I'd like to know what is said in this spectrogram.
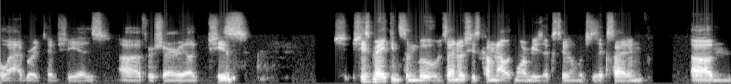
collaborative she is. Uh, for sure. Like she's she's making some moves. I know she's coming out with more music soon, which is exciting. Um,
